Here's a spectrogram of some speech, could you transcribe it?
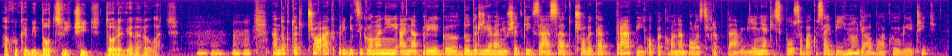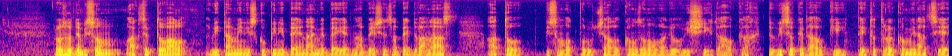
ako keby docvičiť, doregenerovať. Uh-huh, uh-huh. Pán doktor, čo ak pri bicyklovaní aj napriek dodržiavaniu všetkých zásad človeka trápi opakovaná bolesť chrbta? Je nejaký spôsob, ako sa aj vyhnúť alebo ako ju liečiť? Rozhodne by som akceptoval vitamíny skupiny B, najmä B1, B6 a B12 a to by som odporúčal konzumovať vo vyšších dávkach. Vysoké dávky tejto trojkombinácie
